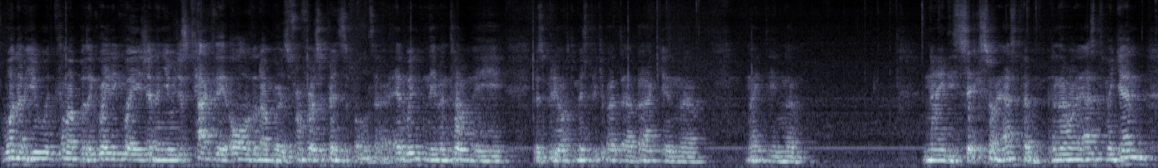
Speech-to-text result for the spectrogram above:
one of you would come up with a great equation and you would just calculate all of the numbers from first principles. Uh, Ed Witten even told me was pretty optimistic about that back in uh, 1996 uh, when I asked him. And then when I asked him again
